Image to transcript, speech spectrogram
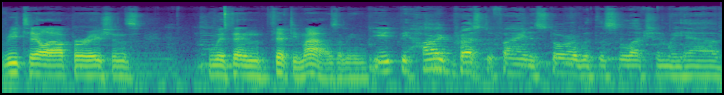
retail operations within 50 miles. I mean, You'd be hard pressed to find a store with the selection we have.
